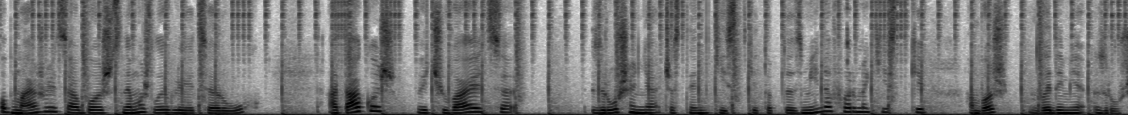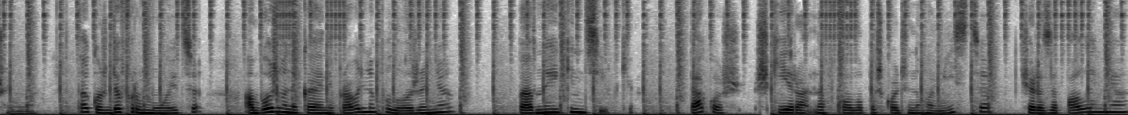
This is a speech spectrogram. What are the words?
обмежується або ж знеможливлюється рух, а також відчувається зрушення частин кістки, тобто зміна форми кістки або ж видимі зрушення. Також деформується або ж виникає неправильне положення певної кінцівки. Також шкіра навколо пошкодженого місця через запалення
